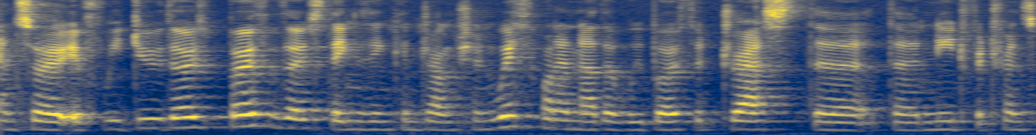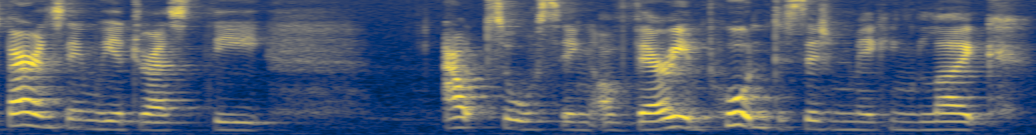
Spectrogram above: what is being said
And so if we do those both of those things in conjunction with one another, we both address the, the need for transparency and we address the outsourcing of very important decision making like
